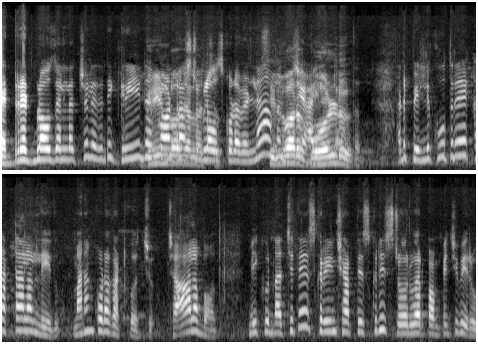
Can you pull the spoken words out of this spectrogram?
రెడ్ రెడ్ బ్లౌజ్ వెళ్ళొచ్చు లేదంటే గ్రీన్ కాంట్రాస్ట్ బ్లౌజ్ కూడా వెళ్ళినా. అంటే పెళ్ళి కూతురే కట్టాలని లేదు మనం కూడా కట్టుకోవచ్చు. చాలా బాగుంది. మీకు నచ్చితే స్క్రీన్ షాట్ తీసుకుని స్టోర్ వారు పంపించి మీరు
